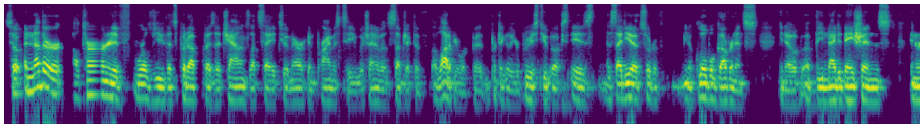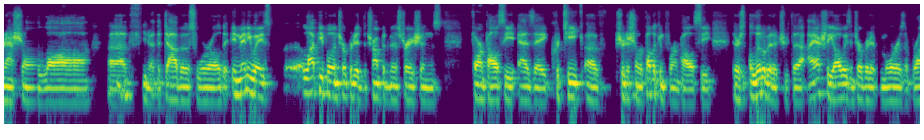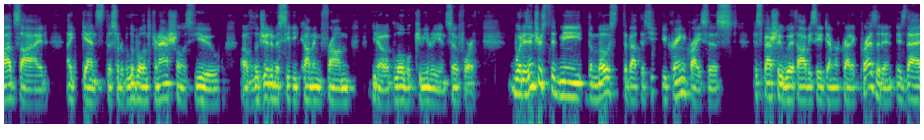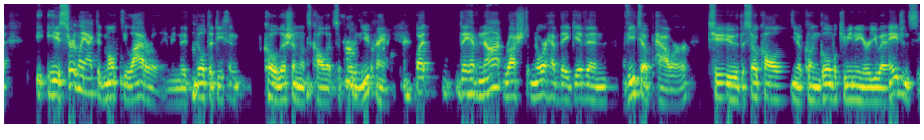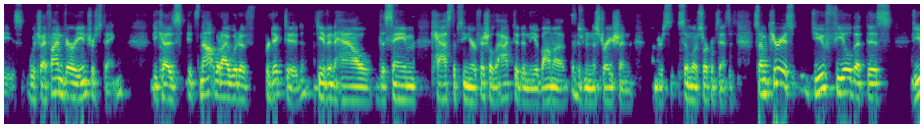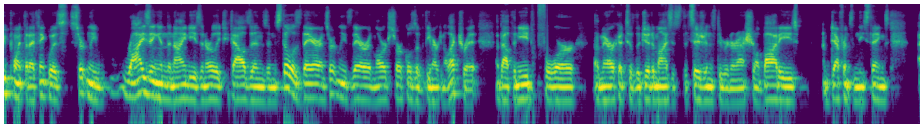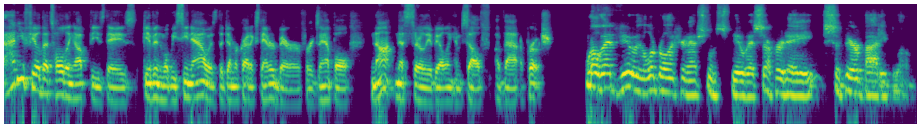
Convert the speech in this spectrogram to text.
So, another alternative worldview that's put up as a challenge, let's say, to American primacy, which I know is the subject of a lot of your work, but particularly your previous two books, is this idea of sort of you know global governance, you know, of, of the United Nations, international law, of mm-hmm. you know the Davos world. In many ways, a lot of people interpreted the Trump administration's foreign policy as a critique of traditional Republican foreign policy, there's a little bit of truth to that. I actually always interpret it more as a broadside against the sort of liberal internationalist view of legitimacy coming from, you know, a global community and so forth. What has interested me the most about this Ukraine crisis, especially with obviously a Democratic president, is that he has certainly acted multilaterally. I mean, they've built a decent coalition, let's call it, supporting the Ukraine. But they have not rushed, nor have they given veto power to the so-called, you know, global community or UN agencies, which I find very interesting because it's not what I would have predicted given how the same cast of senior officials acted in the Obama administration under similar circumstances. So I'm curious, do you feel that this viewpoint that I think was certainly rising in the 90s and early 2000s and still is there, and certainly is there in large circles of the American electorate about the need for America to legitimize its decisions through international bodies, deference in these things. How do you feel that's holding up these days, given what we see now as the Democratic standard bearer, for example, not necessarily availing himself of that approach? Well, that view, the liberal internationalist view, has suffered a severe body blow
